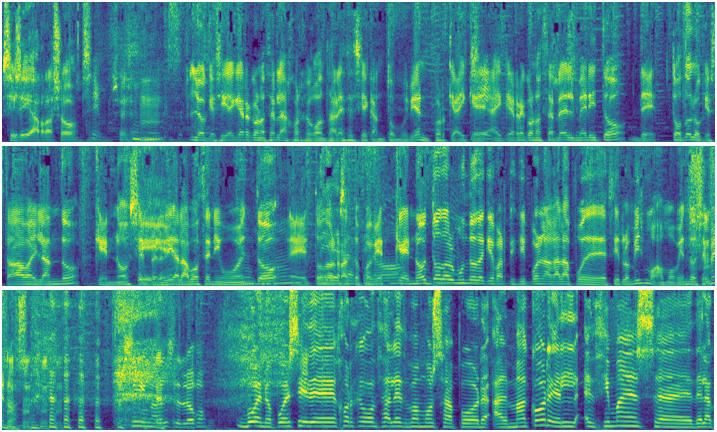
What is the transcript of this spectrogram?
Sí, sí, arrasó. Sí. Sí, sí. Mm, Lo que sí que hay que reconocerle a Jorge González es que cantó muy bien, porque hay que, Sí. hay que reconocerle el mérito de todo lo que estaba bailando, que no se Sí. perdía la voz en ningún momento, Ujú. eh, todo Y el rato fue bien. Que no todo el mundo de que participó en la gala puede decir lo mismo, a moviéndose menos. Sí, no, desde luego. Bueno, pues si de Jorge González vamos a por Almacor. Él encima es eh, de la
